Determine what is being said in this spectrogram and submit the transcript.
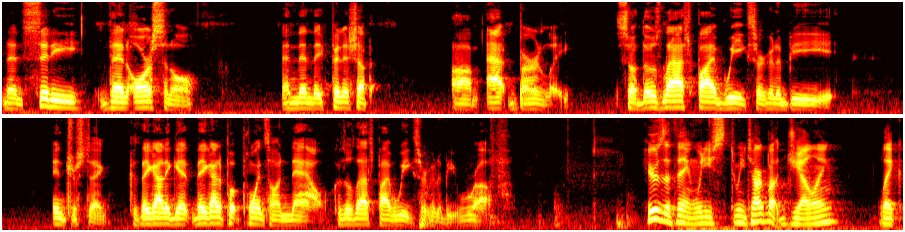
then City, then Arsenal, and then they finish up um, at Burnley. So those last five weeks are going to be interesting because they got to get they got to put points on now because those last five weeks are going to be rough. Here's the thing: when you when you talk about gelling, like,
